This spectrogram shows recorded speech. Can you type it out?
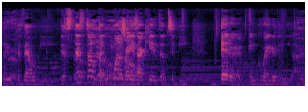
like, Yeah. because that would be that's Yeah, that's dope. yeah, like we want to raise own. our kids up to be better and greater than we are.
